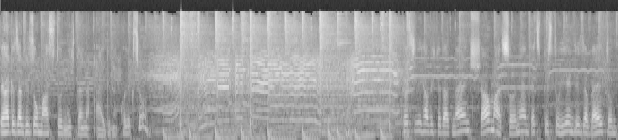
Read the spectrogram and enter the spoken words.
Der hat gesagt, wieso machst du nicht deine eigene Kollektion? Plötzlich habe ich gedacht, nein, schau mal Sonja, jetzt bist du hier in dieser Welt und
